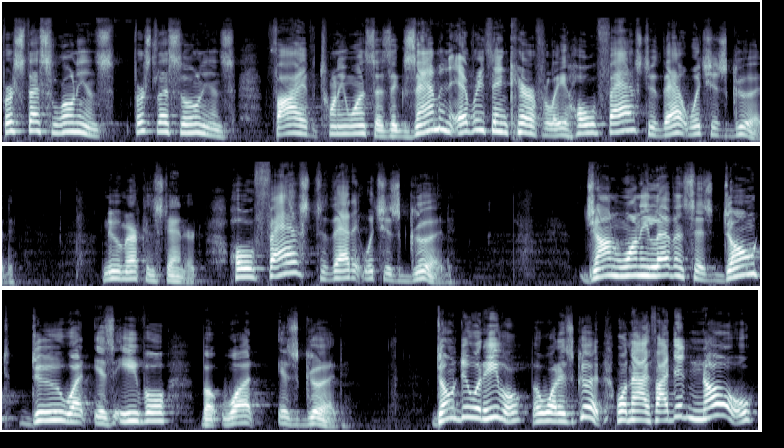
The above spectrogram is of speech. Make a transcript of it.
First Thessalonians, First Thessalonians 5:21 says, "Examine everything carefully, hold fast to that which is good." New American Standard. Hold fast to that which is good. John 1:11 says, "Don't do what is evil, but what is good." Don't do what evil, but what is good. Well, now if I didn't know,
